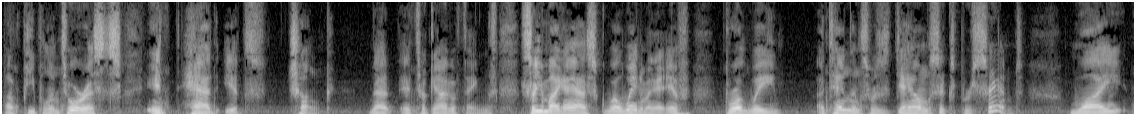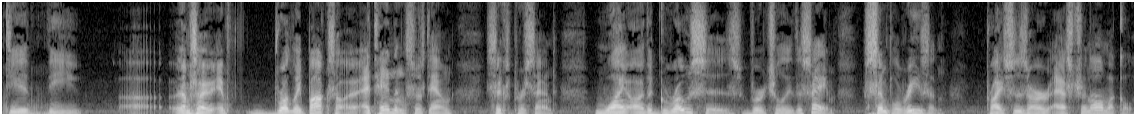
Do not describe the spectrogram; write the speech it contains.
of people and tourists, it had its chunk that it took out of things. So you might ask, well, wait a minute, if Broadway attendance was down 6%, why did the, uh, I'm sorry, if Broadway box office attendance was down 6%, why are the grosses virtually the same? Simple reason. Prices are astronomical.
